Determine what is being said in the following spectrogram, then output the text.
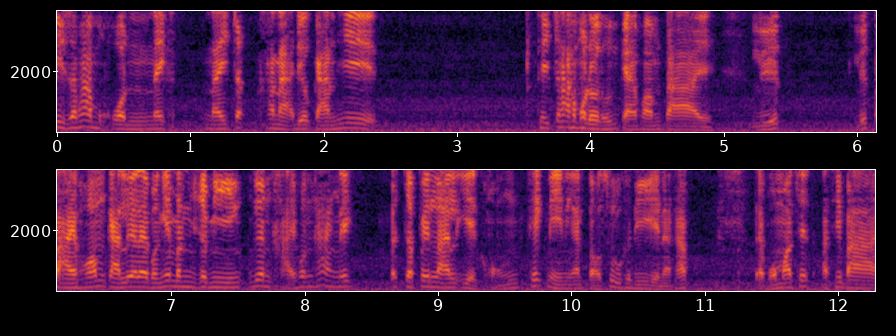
มีสภาพบุคคลในในขณะเดียวกันที่ ที่เจ้ามรดกถึงแก่ความตาย หรือ หรือตายพร้อมกันหรืออะไรบางอย่างมันจะมีเงื่อนไขค่อนข้างเล็กจะเป็นรายละเอียดของเทคนิคในการต่อสู้คดีนะครับ แต่ผมมาอธิบาย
